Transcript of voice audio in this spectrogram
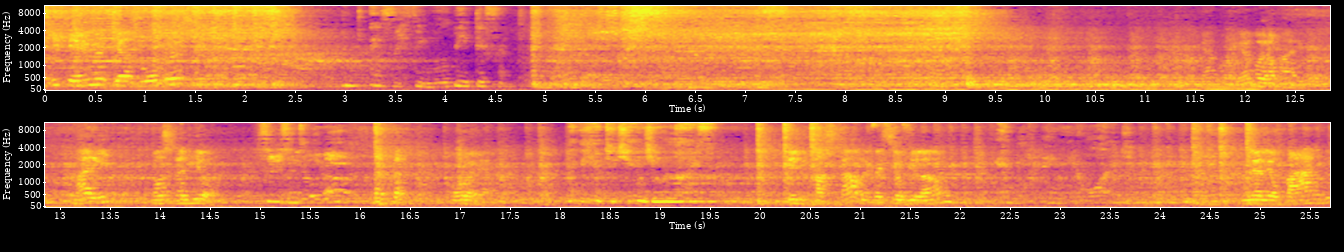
pequena e as outras. And everything will be different. E agora, e agora, Mari? Mari, mostra ali, ó. Olha. Pedro Pascal, né? Vai ser o vilão. Mulher Leopardo,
